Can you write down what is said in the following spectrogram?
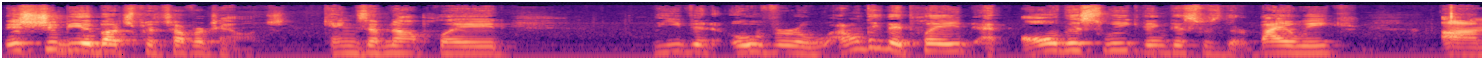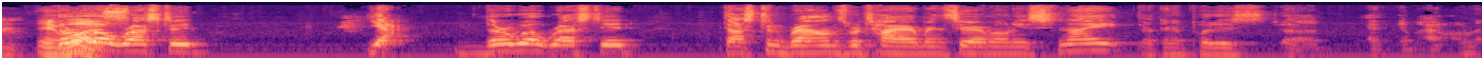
this should be a much tougher challenge. Kings have not played even over. I don't think they played at all this week. I think this was their bye week. Um, It they're was. well rested. Yeah, they're well rested. Dustin Brown's retirement ceremony is tonight. They're going to put his. Uh, I, don't.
